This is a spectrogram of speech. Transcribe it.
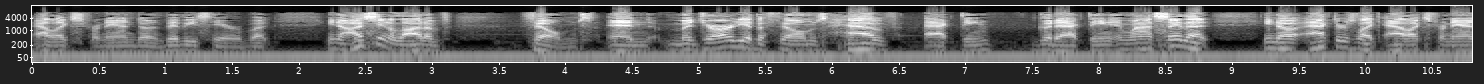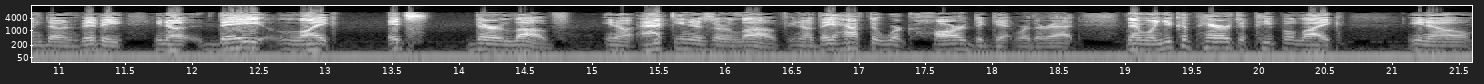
Alex Fernando and Vivi's here, but you know, I've seen a lot of films, and majority of the films have acting, good acting. And when I say that, you know, actors like Alex Fernando and Vivi, you know, they like it's their love. You know, acting is their love. You know, they have to work hard to get where they're at. Then when you compare it to people like, you know,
